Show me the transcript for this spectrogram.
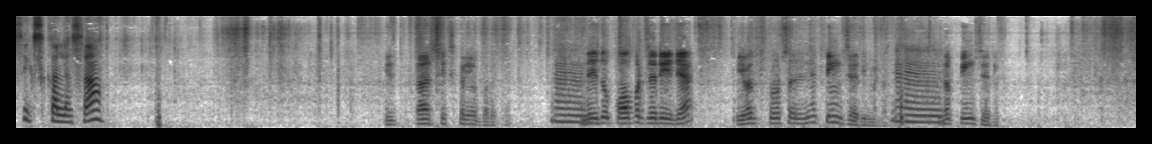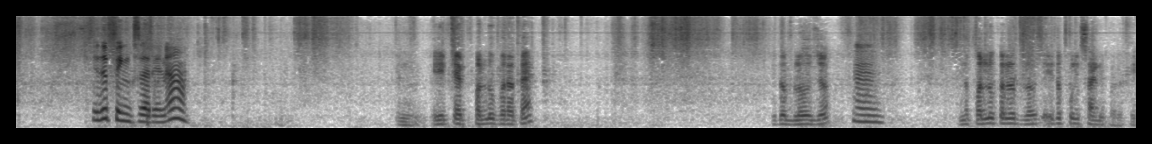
ಸಿಕ್ಸ್ ಕಲರ್ಸಾ ಇದು ಸಿಕ್ಸ್ ಕಲರ್ ಬರುತ್ತೆ ಹ್ಮ್ ಅಂದ್ರೆ ಇದು ಕಾಪರ್ ಜರಿ ಇದೆ ಇವಾಗ ತೋರ್ಸೋದಿದೆ ಪಿಂಕ್ ಜರಿ ಮೇಡಮ್ ಹ್ಮ್. ಇದು ಪಿಂಕ್ ಜರಿ ಇದು ಪಿಂಕ್ ಸರಿನಾ ಈ ಟೈಪ್ ಪಲ್ಲು ಬರುತ್ತೆ. ಇದು ಬ್ಲೌಸ್. ಪಲ್ಲು ಕಲರ್ ಬ್ಲೌಸ್ ಇದು ಫುಲ್ ಸಾಡಿ ಬರುತ್ತೆ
